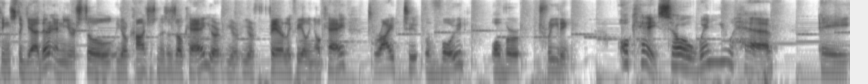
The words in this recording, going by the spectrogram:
things together and you're still your consciousness is okay you're, you're you're fairly feeling okay try to avoid over treating okay so when you have a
